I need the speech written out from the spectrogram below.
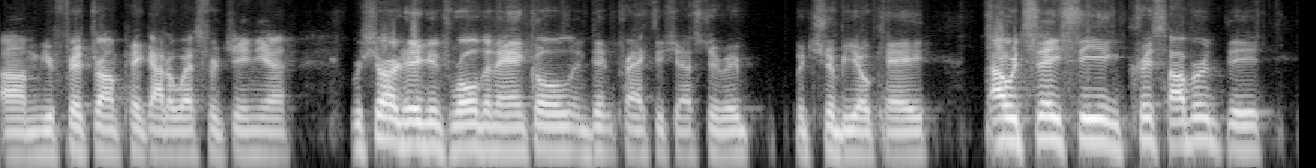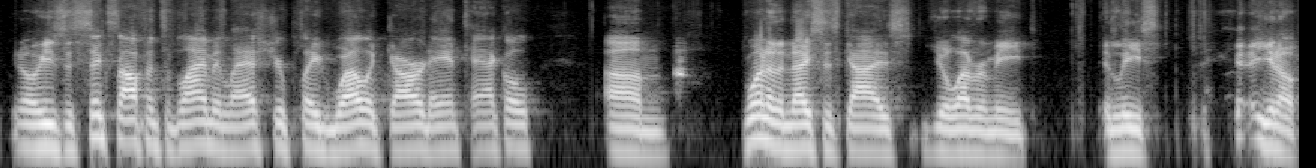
um, your fifth round pick out of West Virginia. Rashard Higgins rolled an ankle and didn't practice yesterday, but should be okay. I would say seeing Chris Hubbard, the you know he's the sixth offensive lineman last year, played well at guard and tackle. Um, one of the nicest guys you'll ever meet, at least you know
